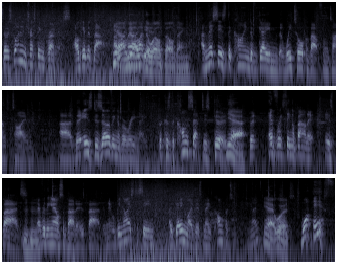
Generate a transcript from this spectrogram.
So it's got an interesting premise. I'll give it that. Yeah, I, mean, I like the world building. And this is the kind of game that we talk about from time to time uh, that is deserving of a remake because the concept is good. Yeah. But everything about it is bad. Mm-hmm. Everything else about it is bad. And it would be nice to see a game like this made competent, you know? Yeah, it would. What if?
